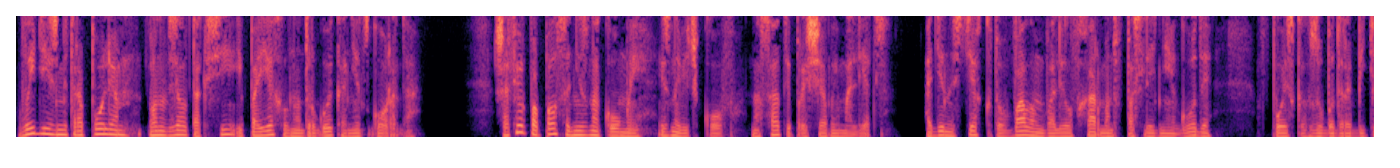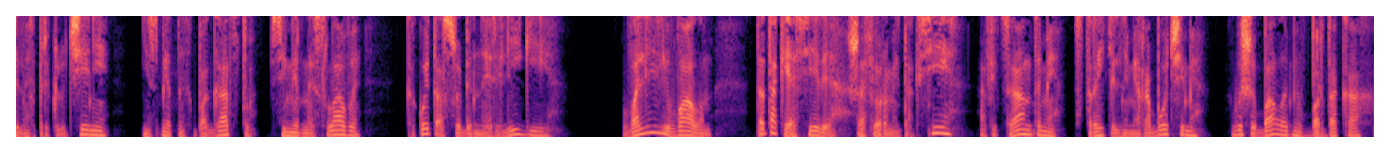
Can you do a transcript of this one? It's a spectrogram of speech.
Выйдя из метрополя, он взял такси и поехал на другой конец города. Шофер попался незнакомый, из новичков, носатый прыщавый малец. Один из тех, кто валом валил в Хармон в последние годы в поисках зубодробительных приключений — несметных богатств, всемирной славы, какой-то особенной религии. Валили валом, да так и осели шоферами такси, официантами, строительными рабочими, вышибалами в бардаках.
